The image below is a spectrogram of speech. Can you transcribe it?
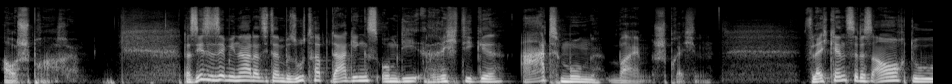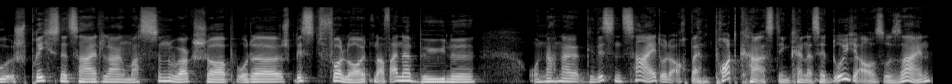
Aussprache. Das nächste Seminar, das ich dann besucht habe, da ging es um die richtige Atmung beim Sprechen. Vielleicht kennst du das auch, du sprichst eine Zeit lang, machst einen Workshop oder bist vor Leuten auf einer Bühne und nach einer gewissen Zeit oder auch beim Podcasting kann das ja durchaus so sein,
